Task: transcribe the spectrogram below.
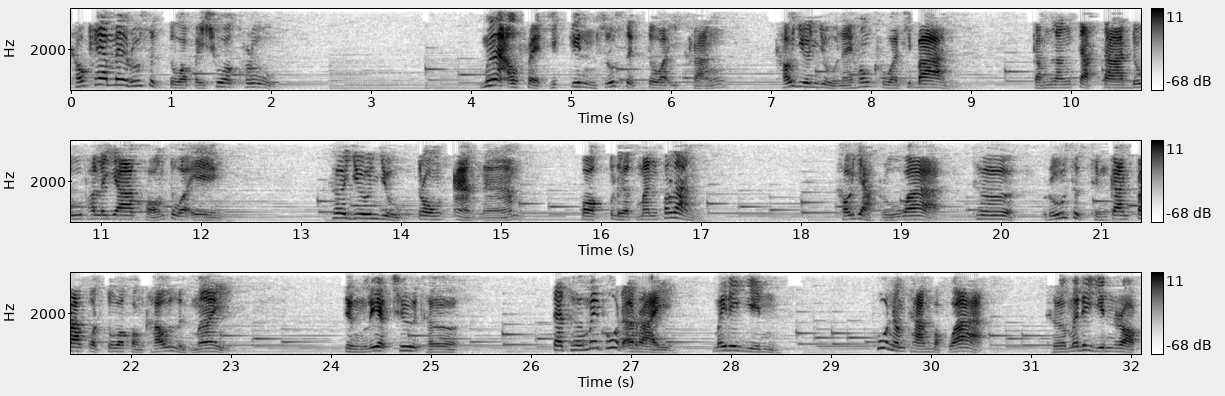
เขาแค่ไม่รู้สึกตัวไปชั่วครู่ เมื่ออัลเฟรดฮิกกินส์รู้สึกตัวอีกครั้ง เขายืนอยู่ในห้องครัวที่บ้านกำลังจับตาดูภรรยาของตัวเอง เธอยืนอยู่ตรงอ่างน้ำปอกเปลือกมันฝรั่ง เขาอยากรู้ว่า เธอรู้สึกถึงการปรากฏตัวของเขาหรือไม่ จึงเรียกชื่อเธอ แต่เธอไม่พูดอะไร ไม่ได้ยิน ผู้นำทางบอกว่า เธอไม่ได้ยินหรอก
